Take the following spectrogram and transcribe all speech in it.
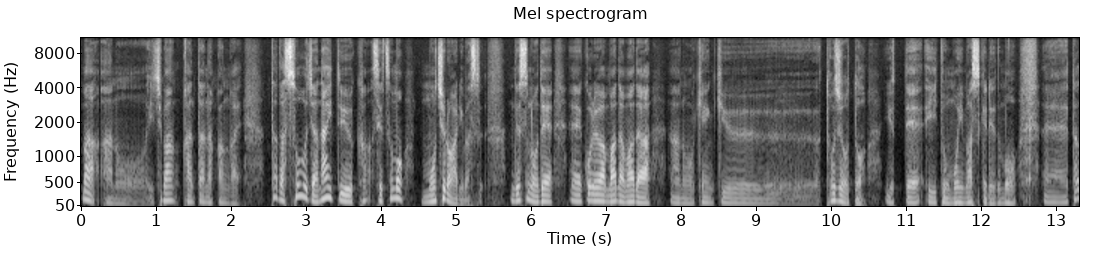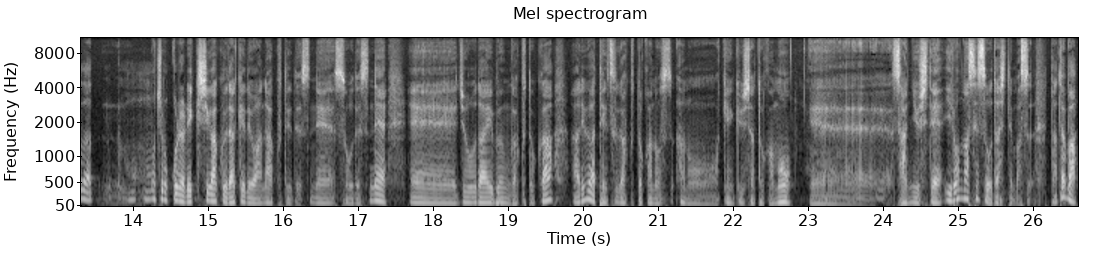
まあ、あの、一番簡単な考え。ただそうじゃないという説ももちろんあります。ですので、えー、これはまだまだ、あの、研究途上と言っていいと思いますけれども、えー、ただ、もちろんこれは歴史学だけではなくてですね、そうですね、えー、上代文学とか、あるいは哲学とかの、あの、研究者とかも、えー、参入していろんな説を出してます。例えば、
